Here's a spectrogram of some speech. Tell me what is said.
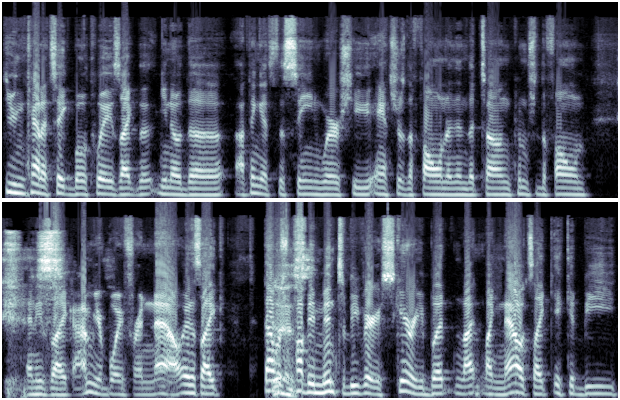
you can kind of take both ways. Like the, you know, the, I think it's the scene where she answers the phone and then the tongue comes to the phone and he's like, I'm your boyfriend now. And it's like, that was Yes. probably meant to be very scary, but like, like now it's like it could be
